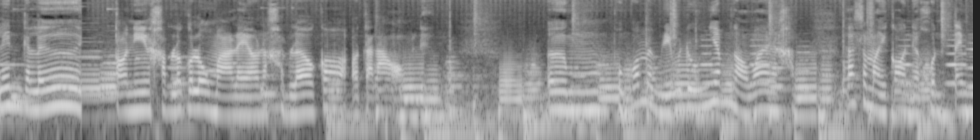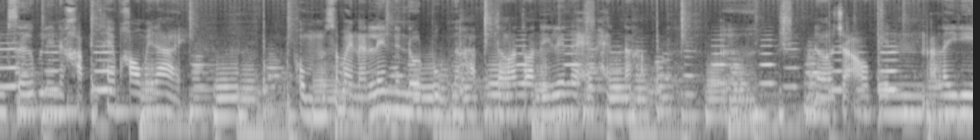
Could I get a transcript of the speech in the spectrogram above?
เล่นกันเลย ตอนนี้นะครับเราก็ลงมาแล้วนะครับ แล้วก็เอาตารางออกมาดึงเอิมผมว่าแบบนี้มันดูเงียบเหงามากนะครับ ถ้าสมัยก่อนเนี่ยคนเต็มเซิร์ฟเลยนะครับ แทบเข้าไม่ได้ ผมสมัยนั้นเล่นในโน้ตบุ๊กนะครับ แต่ว่าตอนนี้เล่นใน iPad นะครับ เออ เดี๋ยวจะเอาเป็นอะไรดี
